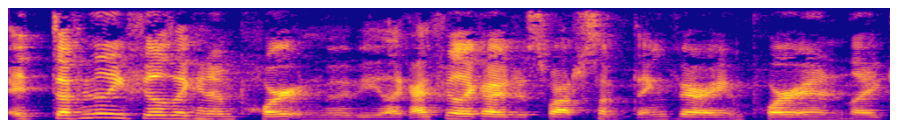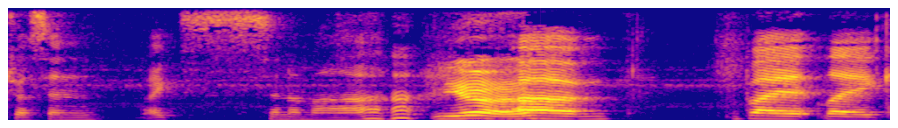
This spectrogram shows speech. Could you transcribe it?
it definitely feels like an important movie. Like I feel like I just watched something very important, like just in like cinema. Yeah. um, but like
